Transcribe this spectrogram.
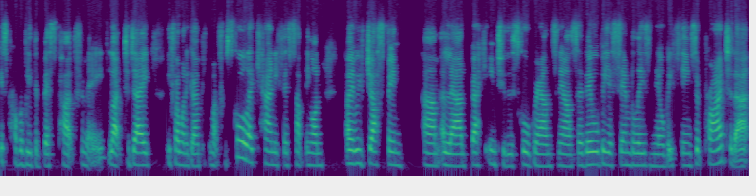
Is probably the best part for me. Like today, if I want to go and pick them up from school, I can. If there's something on, I mean, we've just been um, allowed back into the school grounds now. So there will be assemblies and there will be things. But prior to that,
